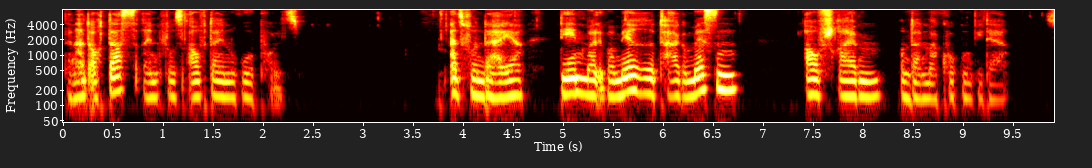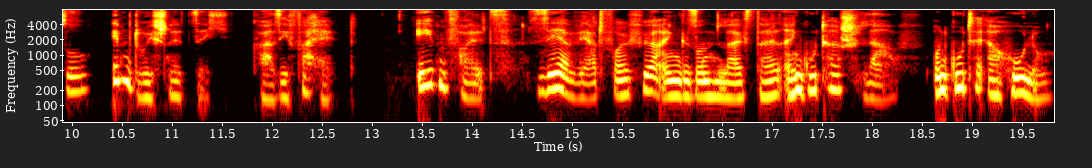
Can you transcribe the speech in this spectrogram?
dann hat auch das Einfluss auf deinen Ruhepuls. Also von daher den mal über mehrere Tage messen, aufschreiben und dann mal gucken, wie der so im Durchschnitt sich quasi verhält. Ebenfalls sehr wertvoll für einen gesunden Lifestyle ein guter Schlaf und gute Erholung.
